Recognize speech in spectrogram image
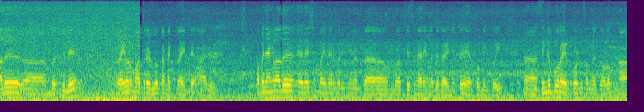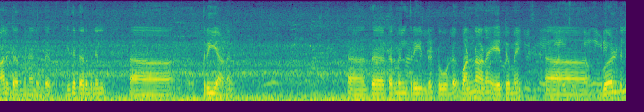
അത് ബസ്സിൽ ഡ്രൈവർ മാത്രമേ ഉള്ളൂ കണ്ടക്ടറായിട്ട് ആരുമില്ല അപ്പോൾ ഞങ്ങളത് ഏകദേശം വൈകുന്നേരം വരെ ഇങ്ങനെ പർച്ചേസും കാര്യങ്ങളൊക്കെ കഴിഞ്ഞിട്ട് എയർപോർട്ടിൽ പോയി. സിംഗപ്പൂർ എയർപോർട്ടിനെ സംബന്ധിച്ചോളം നാല് ടെർമിനലുണ്ട് ഇത് ടെർമിനൽ ത്രീ ആണ്. ടെർമിനൽ ത്രീ ഉണ്ട് ടു ഉണ്ട്. വൺ ആണ് ഏറ്റവും വേൾഡിൽ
